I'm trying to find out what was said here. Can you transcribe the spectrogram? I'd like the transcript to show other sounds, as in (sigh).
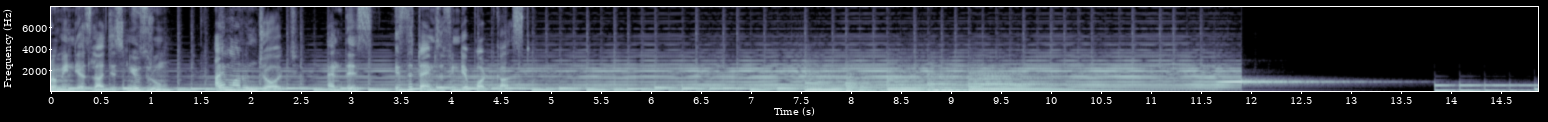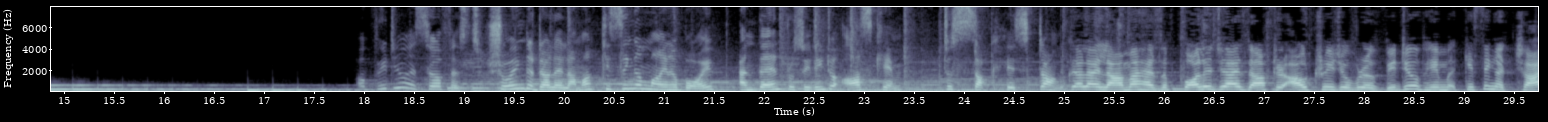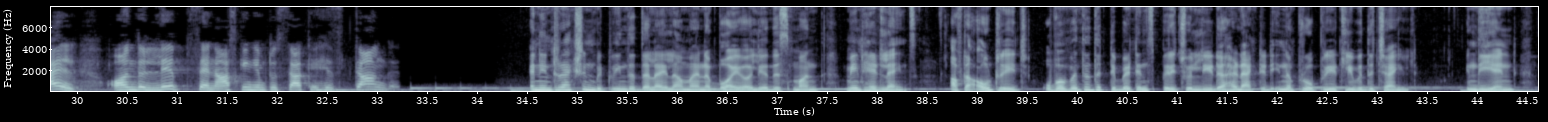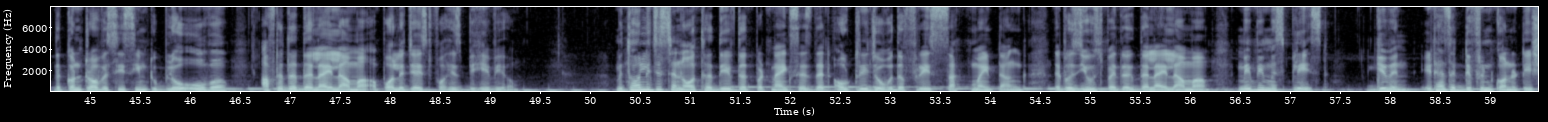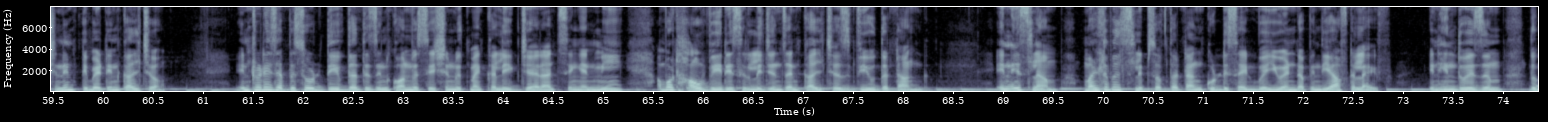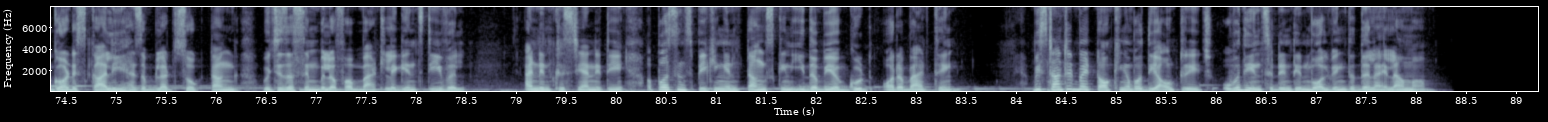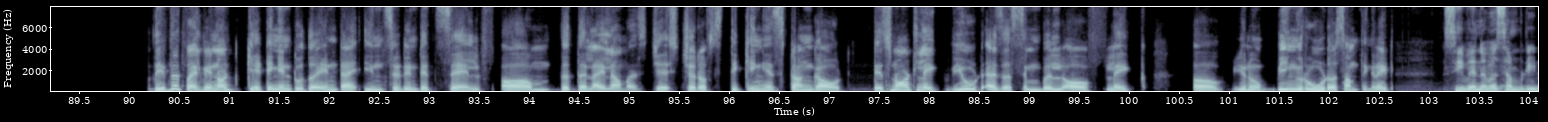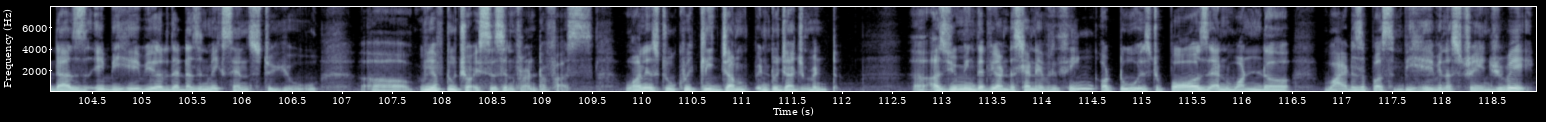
From India's largest newsroom, I'm Arun George, and this is the Times of India podcast. A video has surfaced showing the Dalai Lama kissing a minor boy and then proceeding to ask him to suck his tongue. Dalai Lama has apologized after outrage over a video of him kissing a child on the lips and asking him to suck his tongue. An interaction between the Dalai Lama and a boy earlier this month made headlines after outrage over whether the Tibetan spiritual leader had acted inappropriately with the child. In the end, the controversy seemed to blow over after the Dalai Lama apologized for his behavior. Mythologist and author Devdutt Pattanaik says that outrage over the phrase suck my tongue that was used by the Dalai Lama may be misplaced, given it has a different connotation in Tibetan culture. In today's episode, Devdutt is in conversation with my colleague Jairaj Singh and me about how various religions and cultures view the tongue. In Islam, multiple slips of the tongue could decide where you end up in the afterlife. In Hinduism, the goddess Kali has a blood soaked tongue, which is a symbol of her battle against evil. And in Christianity, a person speaking in tongues can either be a good or a bad thing. We started by talking about the outrage over the incident involving the Dalai Lama. Devdutt, while we're not getting into the entire incident itself, um, the Dalai Lama's gesture of sticking his tongue out is not like viewed as a symbol of like, uh, you know, being rude or something, right? See, whenever somebody does a behavior that doesn't make sense to you, uh, we have two choices in front of us. One is to quickly jump into judgment, uh, assuming that we understand everything, or two is to pause and wonder why does a person behave in a strange way.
